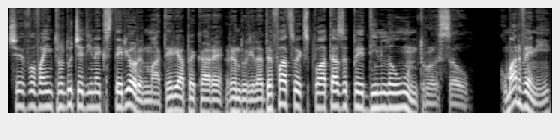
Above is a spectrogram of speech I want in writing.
ce vă va introduce din exterior în materia pe care rândurile de față o exploatează pe din lăuntrul său. Cum ar veni,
